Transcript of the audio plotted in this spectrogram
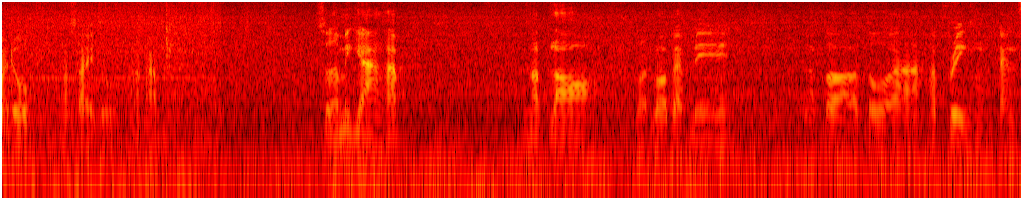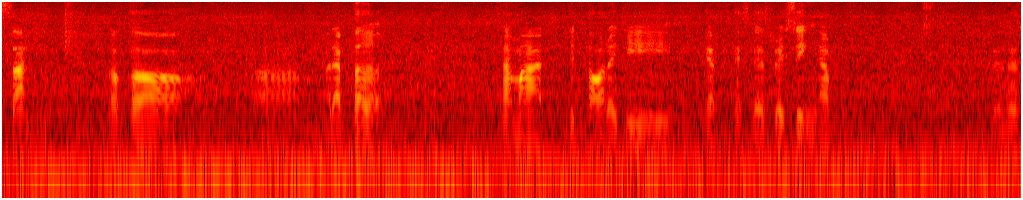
มาดูมาใส่ดูนะครับ เสริมอีกอย่างครับน็อตล้อน็อตล้อแบบนี้ แล้วก็ตัวฮับริงกันสั่น แล้วก็อะแดปเตอร์สามารถติดต่อได้ที่ FSS Racing ครับ FSS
